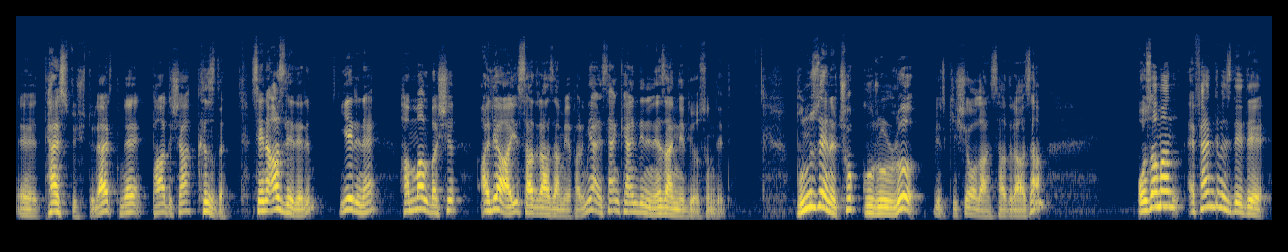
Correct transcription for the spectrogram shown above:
e, ters düştüler ve padişah kızdı. Seni azlederim yerine Hammalbaşı Ali Ağa'yı sadrazam yaparım. Yani sen kendini ne zannediyorsun dedi. Bunun üzerine çok gururlu bir kişi olan sadrazam o zaman Efendimiz dedi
